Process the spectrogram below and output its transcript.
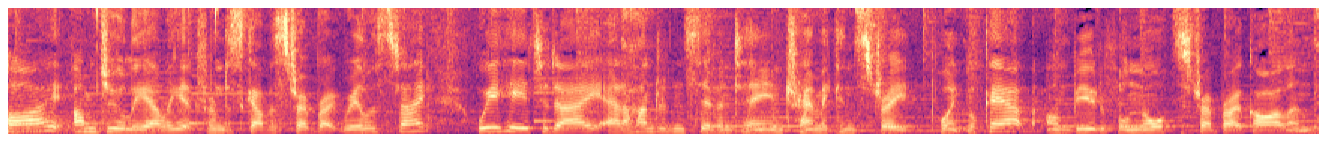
I'm Julie Elliott from Discover Stradbroke Real Estate. We're here today at 117 Tramican Street, Point Lookout on beautiful North Stradbroke Island.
